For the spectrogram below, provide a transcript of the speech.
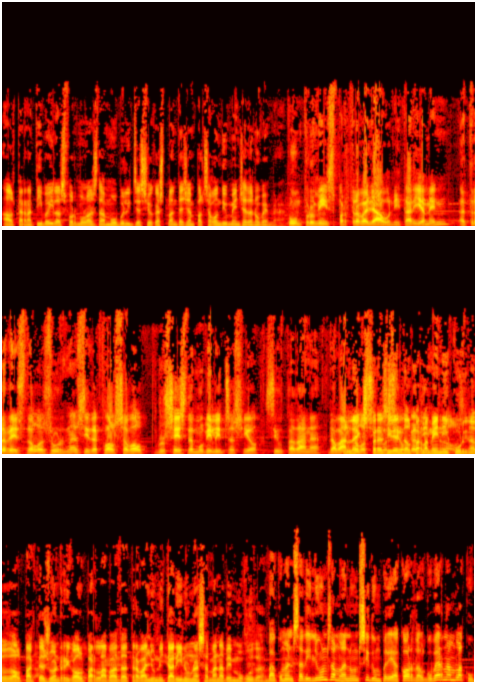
alternativa i les fórmules de mobilització que es plantegen pel segon diumenge de novembre. Compromís per treballar unitàriament a través de les urnes i de qualsevol procés de mobilització ciutadana davant de la situació L'expresident del Parlament i coordinador del pacte, Joan Rigol, parlava de treball unitari en una setmana ben moguda. Va començar dilluns amb l'anunci d'un preacord del govern amb la CUP.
